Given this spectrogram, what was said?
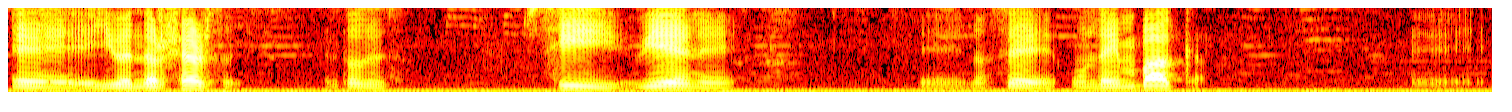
eh, y vender jerseys. Entonces, si viene, eh, no sé, un linebacker eh,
